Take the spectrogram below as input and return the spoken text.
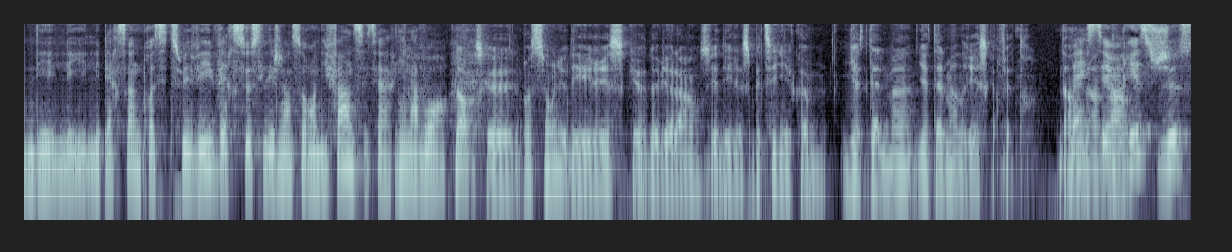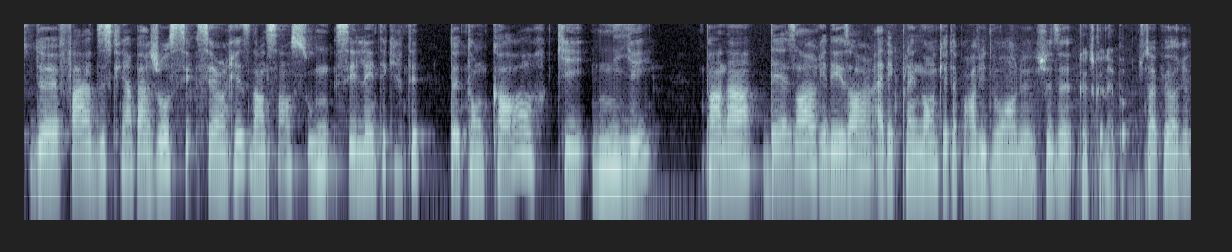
les, les, les personnes prostituées vivent versus les gens sur OnlyFans, ça n'a rien à voir. Non, parce que la prostitution, il y a des risques de violence, il y a des risques, il y a comme, il y a tellement, il y a tellement de risques, en fait. Ben, dans- c'est un risque juste de faire 10 clients par jour. C'est un risque dans le sens où c'est l'intégrité de ton corps qui est niée pendant des heures et des heures avec plein de monde que t'as pas envie de voir. Là. Je veux dire, que tu connais pas. c'est un peu horrible.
